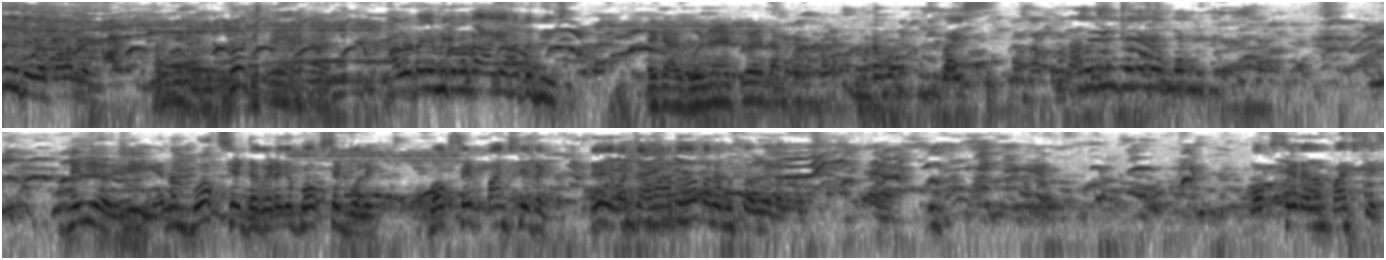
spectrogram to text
দেখে যাবে ভালোটাই আমি তোমাকে আগে হাতে দিয়েছি। এটা গোল্ডেন রেট্রিভারের দাম কত পড়ে? মোটামুটি কুড়ি বাইশ। হেভি হবে হেভি একদম বক্স সেট দেখো এটাকে বক্স সেট বলে। বক্স সেট পাঁচ ফেস একটা। ঠিক আছে বাচ্চা আমার হাতে দাও তাহলে বুঝতে পারবে দেখো বক্স সেট একদম পাঁচ ফেস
